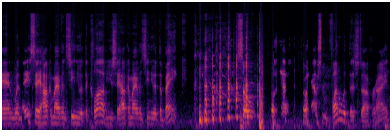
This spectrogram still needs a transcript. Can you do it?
And when they say, "How come I haven't seen you at the club?" you say, "How come I haven't seen you at the bank?" so, so have, so have some fun with this stuff, right?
